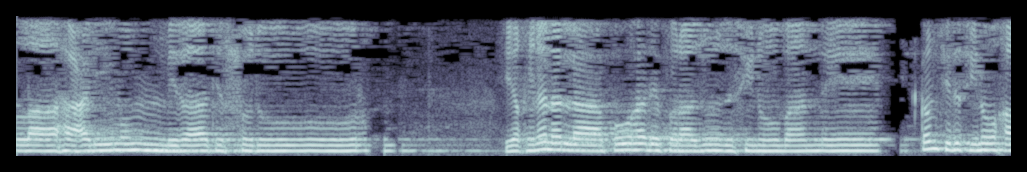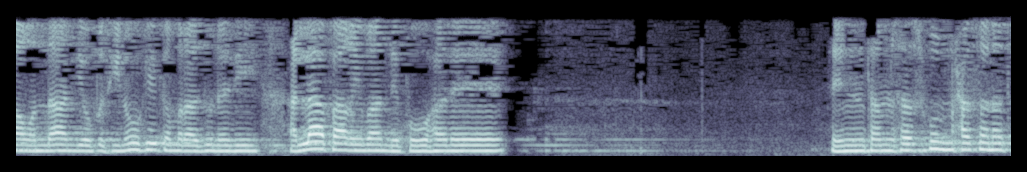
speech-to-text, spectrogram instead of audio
الله عليم بذات الصدور یقینا الله کوه د فرازونو د سینو باندې کم چې د سینو خاوندان دی او په سینو کې کم رازونه دي الله پاغي باندې پوهه ده إن تمسسهم حسنة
